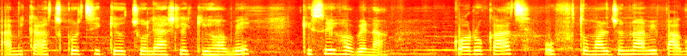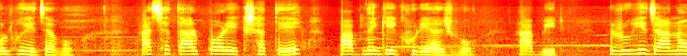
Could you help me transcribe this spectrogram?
আমি কাজ করছি, কেউ চলে আসলে কি হবে? কিছুই হবে না। করো কাজ। উফ, তোমার জন্য আমি পাগল হয়ে যাব। আচ্ছা তারপর একসাথে পাবনা গিয়ে ঘুরে আসব। আবির, রুহি জানো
